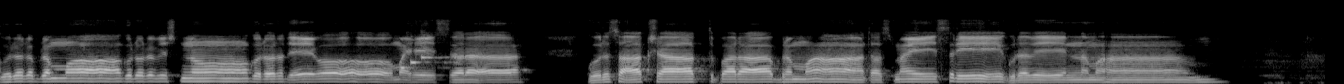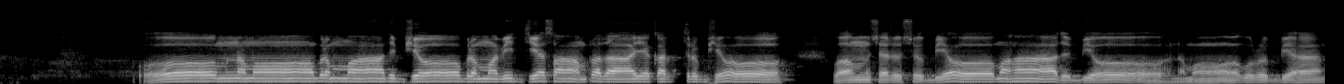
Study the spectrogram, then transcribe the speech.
गुरुर्ब्रह्मा गुरुर्विष्णु गुरुर्देवो महेश्वर। गुरुसाक्षात् पराब्रह्मा तस्मै श्रीगुरवे नमः। ॐ नमो ब्रह्मादिभ्यो ब्रह्मविद्यसाम्प्रदायकर्तृभ्यो वंशऋषुभ्यो महादिभ्यो नमो गुरुभ्यः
